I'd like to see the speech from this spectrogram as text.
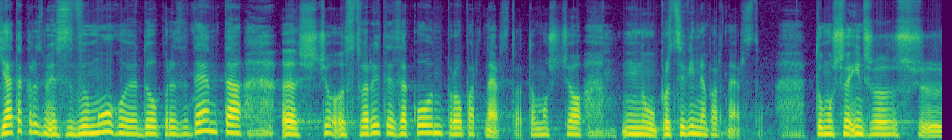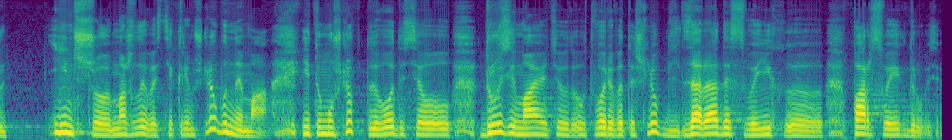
Я так розумію, з вимогою до президента, що створити закон про партнерство, тому що ну про цивільне партнерство, тому що іншого. Іншої можливості, крім шлюбу, нема. І тому шлюб доводиться, друзі мають утворювати шлюб заради своїх е, пар своїх друзів.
